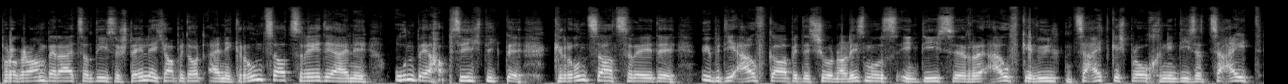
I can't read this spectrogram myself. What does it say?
Programm bereits an dieser Stelle. Ich habe dort eine Grundsatzrede, eine unbeabsichtigte Grundsatzrede über die Aufgabe des Journalismus in dieser aufgewühlten Zeit gesprochen, in dieser Zeit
